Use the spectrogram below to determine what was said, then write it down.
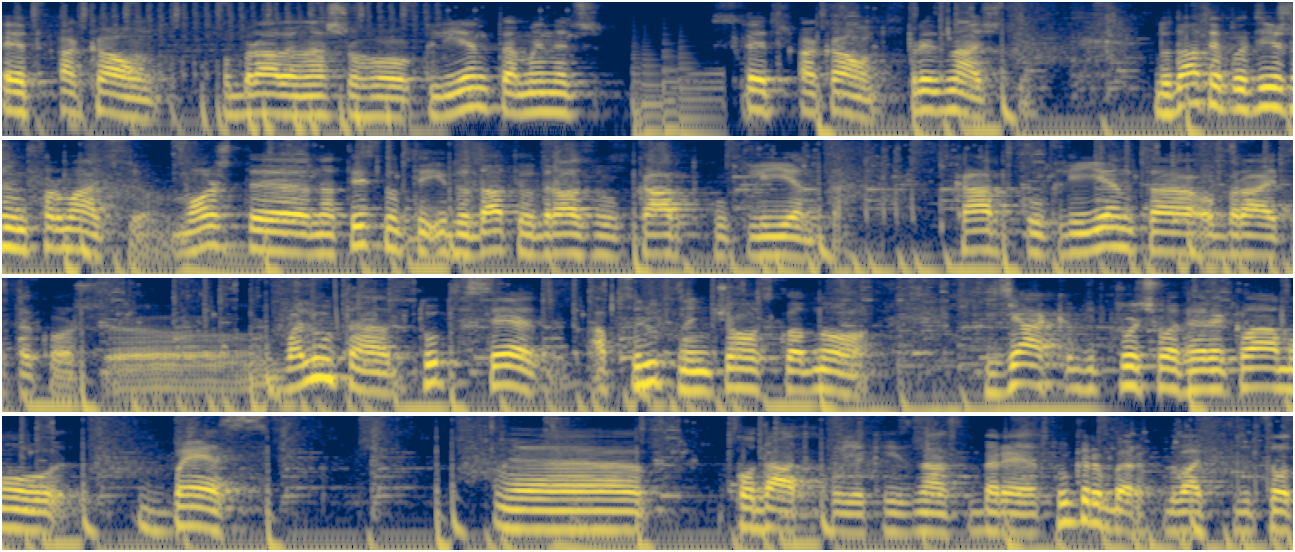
Add Account. Обрали нашого клієнта, Manage Add Account. Призначте. Додати платіжну інформацію. Можете натиснути і додати одразу картку клієнта. Картку клієнта обирайте також. Е, Валюта, тут все абсолютно нічого складного. Як відкручувати рекламу без е, податку, який з нас бере Цукерберг 20%.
